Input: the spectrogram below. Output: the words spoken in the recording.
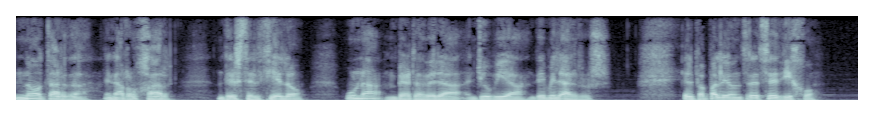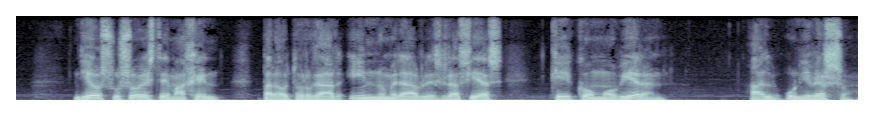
no tarda en arrojar desde el cielo una verdadera lluvia de milagros. El Papa León XIII dijo, Dios usó esta imagen para otorgar innumerables gracias que conmovieran al universo.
